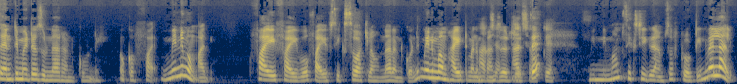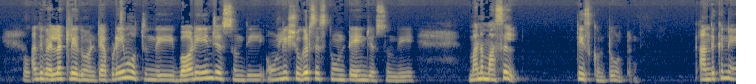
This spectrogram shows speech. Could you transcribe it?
సెంటీమీటర్స్ ఉన్నారనుకోండి ఒక ఫైవ్ మినిమం అది. ఫైవ్ ఫైవ్ ఫైవ్ సిక్స్ అట్లా ఉన్నారనుకోండి మినిమం హైట్ మనం కన్సిడర్ చేస్తే minimum sixty grams of protein వెళ్ళాలి. అది వెళ్ళట్లేదు అంటే అప్పుడు ఏమవుతుంది? బాడీ ఏం చేస్తుంది? ఓన్లీ షుగర్స్ ఇస్తూ ఉంటే ఏం చేస్తుంది? మన మసిల్ తీసుకుంటూ ఉంటుంది. అందుకనే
